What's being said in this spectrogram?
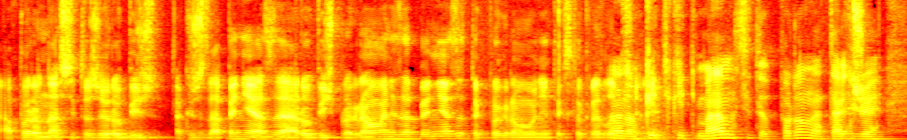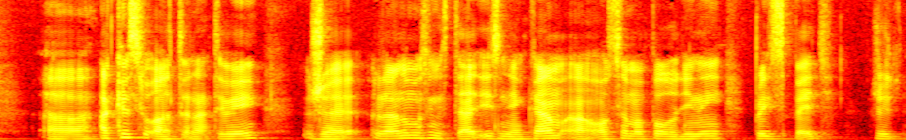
A porovnáš si to, že robíš akože za peniaze a robíš programovanie za peniaze, tak programovanie tak stokrát lepšie. Áno, keď, keď mám si to porovnať tak, že uh, aké sú alternatívy, že ráno musím stať, ísť niekam a 8,5 hodiny prísť späť, že,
